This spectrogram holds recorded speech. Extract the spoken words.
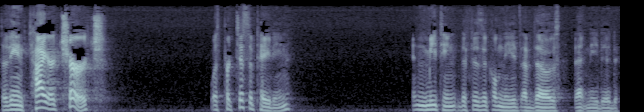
So the entire church was participating in meeting the physical needs of those that needed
